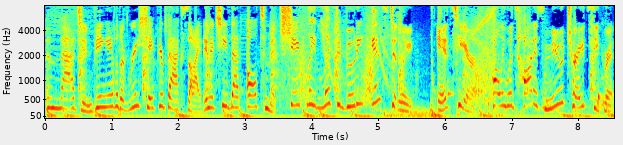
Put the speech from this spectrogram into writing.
Imagine being able to reshape your backside and achieve that ultimate shapely lifted booty instantly. It's here. Hollywood's hottest new trade secret.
